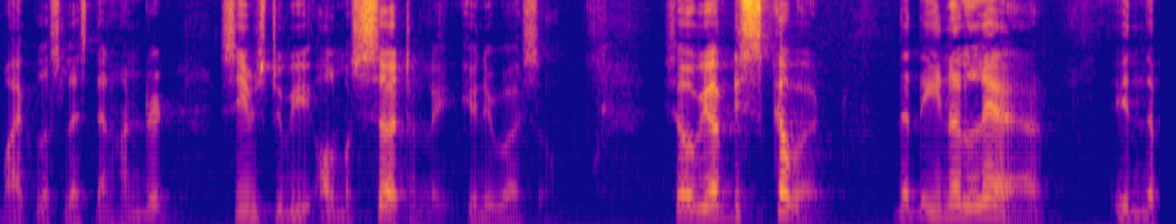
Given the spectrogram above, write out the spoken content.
y plus less than 100 seems to be almost certainly universal. So, we have discovered that the inner layer in the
